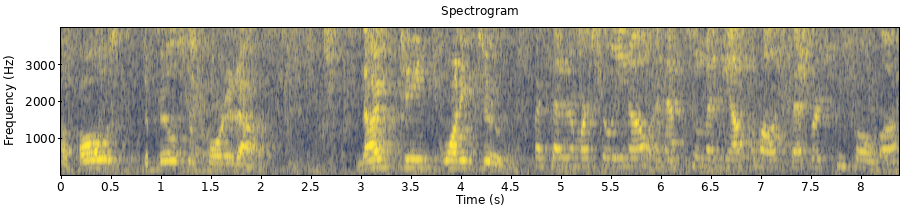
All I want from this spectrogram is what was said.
Opposed? The bill's reported out. 1922, By Senator Marcellino, an act to amend the alcoholic beverage control law.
